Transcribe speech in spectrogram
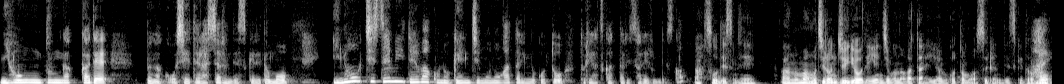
日本文学科で文学を教えてらっしゃるんですけれども、井内ゼミではこの源氏物語のことを取り扱ったりされるんですか？あ、そうですね。あの、まあもちろん授業で源氏物語を読むこともするんですけども、はい。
